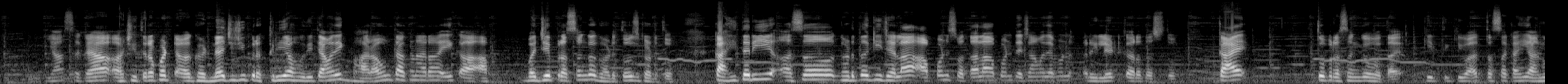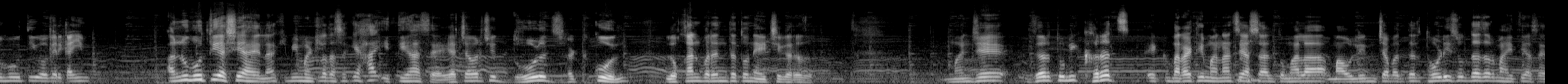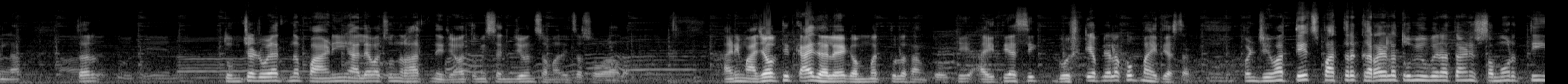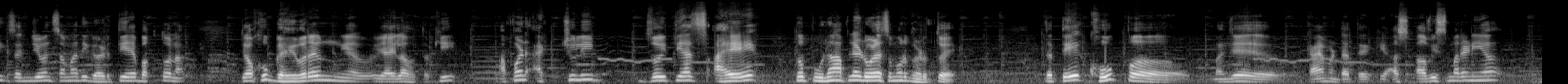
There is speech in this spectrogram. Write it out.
या सगळ्या चित्रपट घडण्याची जी प्रक्रिया होती त्यामध्ये एक भारावून टाकणारा एक आप- म्हणजे प्रसंग घडतोच घडतो. काहीतरी असं घडतं की ज्याला आपण स्वतःला आपण त्याच्यामध्ये आपण रिलेट करत असतो. काय तो प्रसंग होता? की किंवा तसा काही अनुभूती वगैरे काही अनुभूती अशी आहे ना की मी म्हटलं तसं की हा इतिहास आहे. याच्यावरची धूळ झटकून लोकांपर्यंत तो न्यायची गरज होती. म्हणजे जर तुम्ही खरंच एक मराठी मनाचे असाल तुम्हाला माऊलींच्या बद्दल थोडी सुद्धा जर माहिती असेल ना तर तुमच्या डोळ्यातनं पाणी आल्या वाचून राहत नाही जेव्हा तुम्ही संजीवन समाधीचा सोहळा बघता. आणि माझ्या बाबतीत काय झालं आहे गंमत तुला सांगतो की ऐतिहासिक गोष्टी आपल्याला खूप माहिती असतात. पण जेव्हा तेच पात्र करायला तुम्ही उभे राहता आणि समोर ती संजीवन समाधी घडती हे बघतो ना तेव्हा खूप गहिवरून यायला होतं की आपण ॲक्च्युली जो इतिहास आहे तो पुन्हा आपल्या डोळ्यासमोर घडतोय. तर ते खूप म्हणजे काय म्हणतात ते की अस अविस्मरणीय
